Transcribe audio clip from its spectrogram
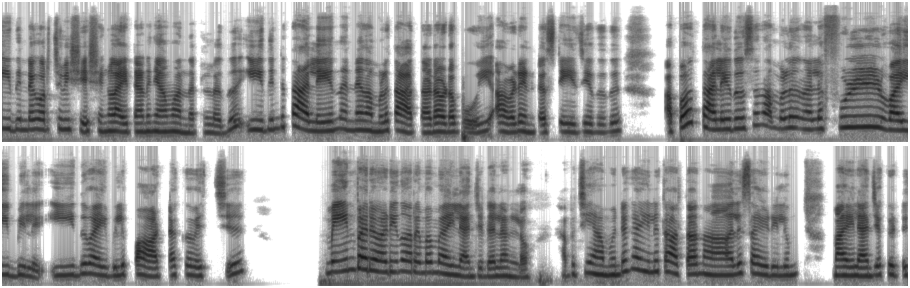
ഈദിന്റെ കുറച്ച് വിശേഷങ്ങളായിട്ടാണ് ഞാൻ വന്നിട്ടുള്ളത്. ഈദിന്റെ തലേന്ന് തന്നെ നമ്മൾ താത്താടെ അവിടെ പോയി അവിടെ ഉണ്ട് സ്റ്റേ ചെയ്തത്. അപ്പോൾ തലേ ദിവസം നമ്മൾ നല്ല ഫുൾ വൈബിൽ ഈദ് വൈബിൽ പാട്ടൊക്കെ വെച്ച് മെയിൻ പരിപാടി എന്ന് പറയുമ്പോൾ മൈലാഞ്ചിടലാണല്ലോ. അപ്പൊ ചിയാമുന്റെ കയ്യിൽ താത്ത നാല് സൈഡിലും മൈലാഞ്ചി ഒക്കെ ഇട്ട്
